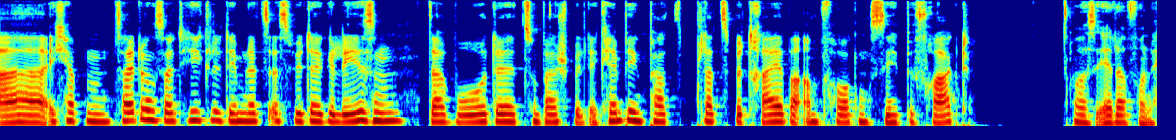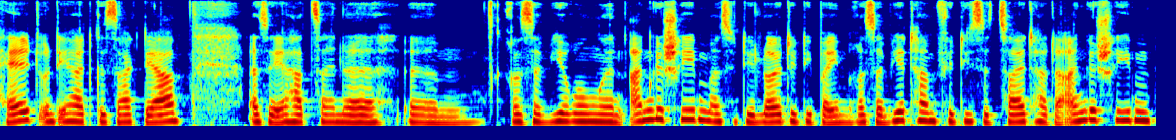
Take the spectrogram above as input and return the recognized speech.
Äh, ich habe einen Zeitungsartikel demnächst erst wieder gelesen. Da wurde zum Beispiel der Campingplatzbetreiber am Forkensee befragt was er davon hält. Und er hat gesagt, ja, also er hat seine ähm, Reservierungen angeschrieben, also die Leute, die bei ihm reserviert haben, für diese Zeit hat er angeschrieben,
